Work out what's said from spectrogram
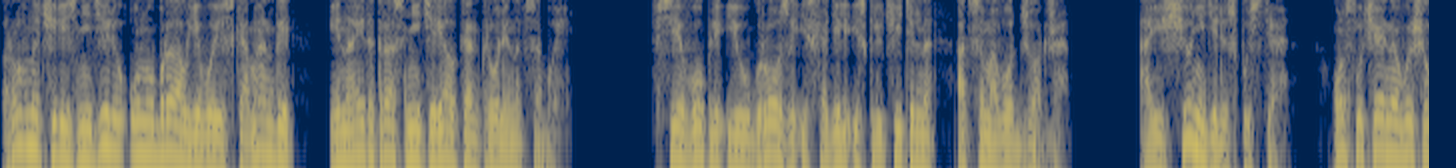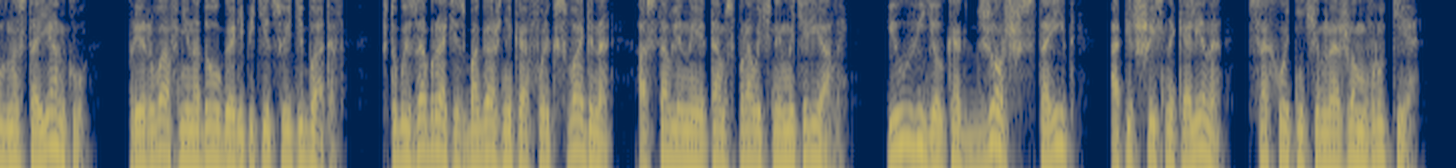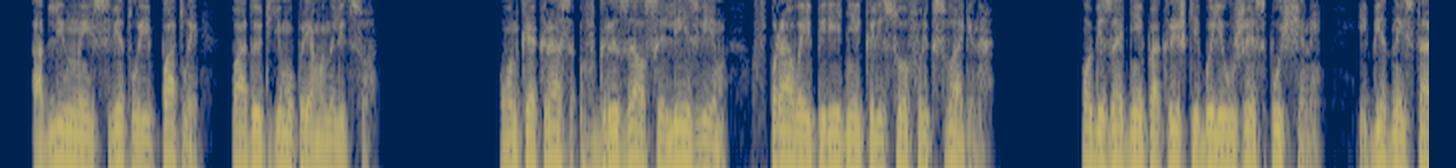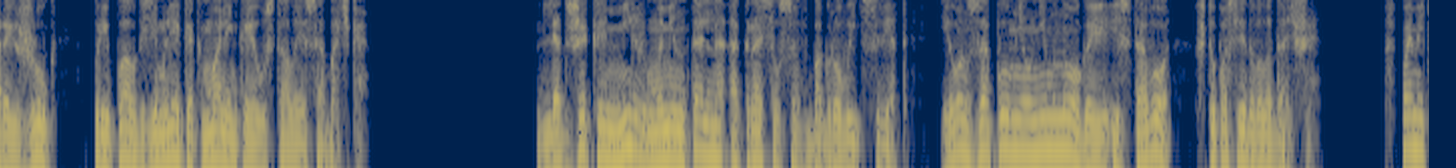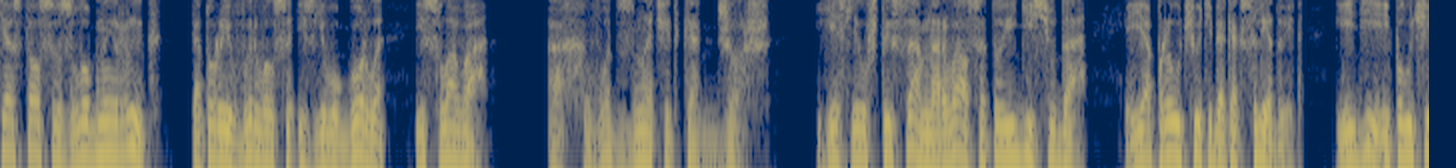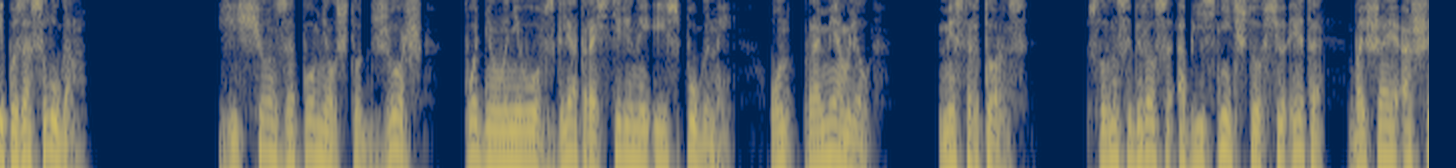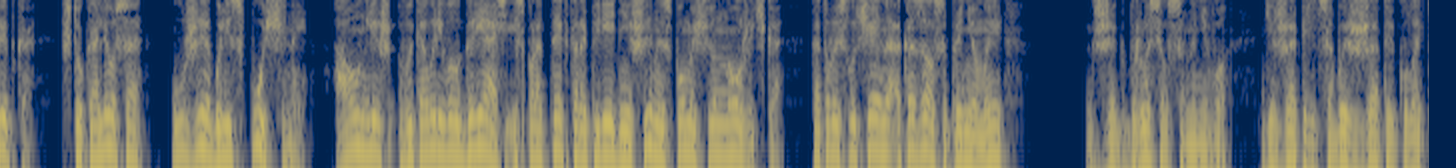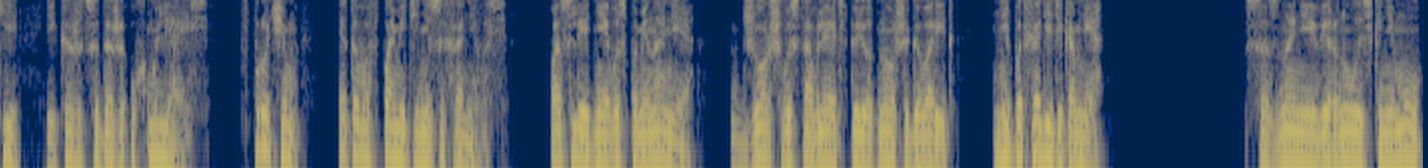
Ровно через неделю он убрал его из команды и на этот раз не терял контроля над собой. Все вопли и угрозы исходили исключительно от самого Джорджа. А еще неделю спустя он случайно вышел на стоянку, прервав ненадолго репетицию дебатов, чтобы забрать из багажника «Фольксвагена» оставленные там справочные материалы, и увидел, как Джордж стоит, опершись на колено, с охотничьим ножом в руке, а длинные светлые патлы падают ему прямо на лицо. Он как раз вгрызался лезвием в правое переднее колесо «Фольксвагена». Обе задние покрышки были уже спущены, и бедный старый жук припал к земле, как маленькая усталая собачка. Для Джека мир моментально окрасился в багровый цвет, и он запомнил немногое из того, что последовало дальше. В памяти остался злобный рык, который вырвался из его горла, и слова «Ах, вот значит как, Джош! Если уж ты сам нарвался, то иди сюда, и я проучу тебя как следует. Иди и получи по заслугам!» Еще он запомнил, что Джордж поднял на него взгляд растерянный и испуганный. Он промямлил «Мистер Торнс», словно собирался объяснить, что все это большая ошибка, что колеса уже были спущены, а он лишь выковыривал грязь из протектора передней шины с помощью ножичка, который случайно оказался при нем, и... Джек бросился на него, держа перед собой сжатые кулаки и, кажется, даже ухмыляясь. Впрочем, этого в памяти не сохранилось. Последнее воспоминание Джордж выставляет вперед нож и говорит «Не подходите ко мне!». Сознание вернулось к нему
